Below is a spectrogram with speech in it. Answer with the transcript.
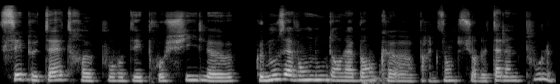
C'est peut-être pour des profils que nous avons, nous, dans la banque, par exemple, sur le talent pool,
